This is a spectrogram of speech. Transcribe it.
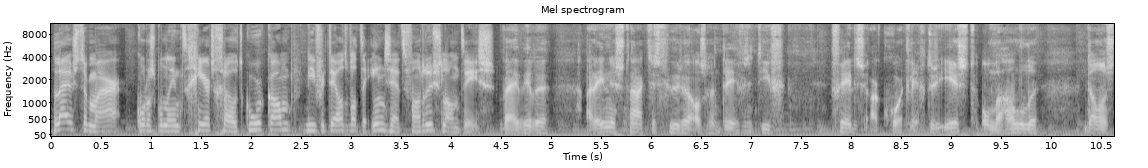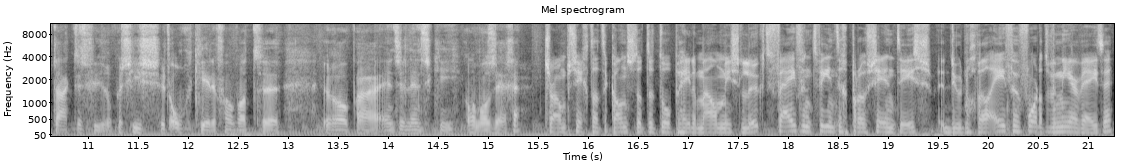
Luister maar, correspondent Geert Groot-Koerkamp die vertelt wat de inzet van Rusland is. Wij willen alleen een staakt het vuren als er een definitief vredesakkoord ligt. Dus eerst onderhandelen, dan een staakt het vuren. Precies het omgekeerde van wat uh, Europa en Zelensky allemaal zeggen. Trump zegt dat de kans dat de top helemaal mislukt 25% is. Het duurt nog wel even voordat we meer weten.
